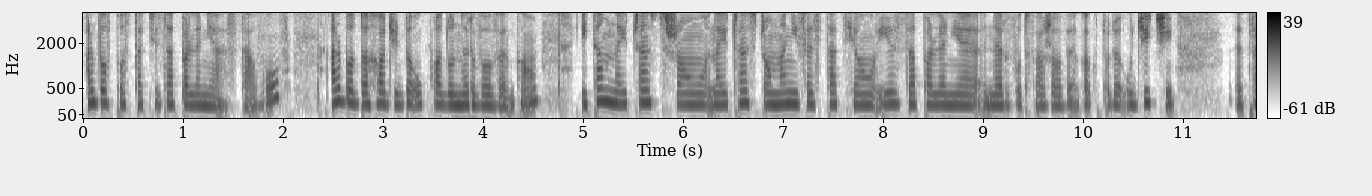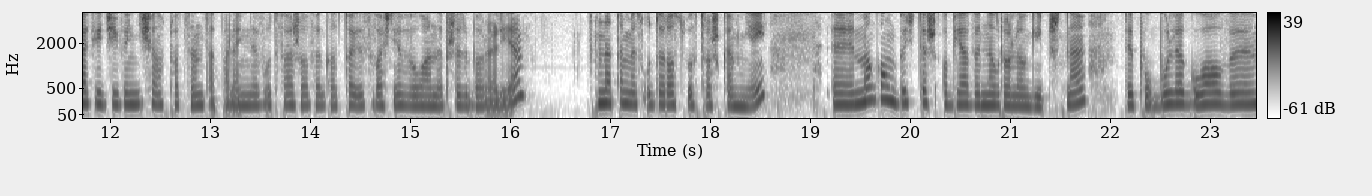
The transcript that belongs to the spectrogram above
albo w postaci zapalenia stawów, albo dochodzi do układu nerwowego i tam najczęstszą, najczęstszą manifestacją jest zapalenie nerwu twarzowego, które u dzieci e, prawie 90% zapaleń nerwu twarzowego to jest właśnie wywołane przez borelię, natomiast u dorosłych troszkę mniej. E, mogą być też objawy neurologiczne typu bóle głowy,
